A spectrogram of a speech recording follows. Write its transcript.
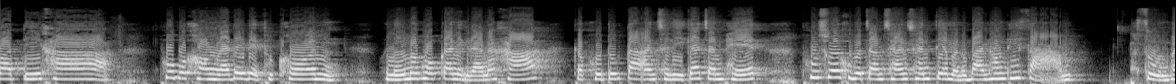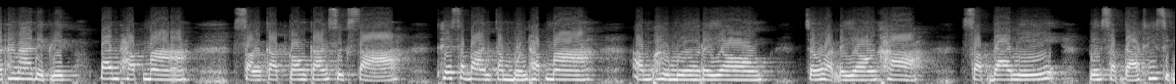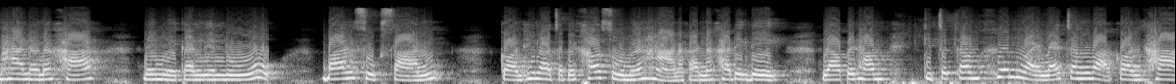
วัสดีค่ะ ผู้ปกครองและเด็กๆทุกคน วันนี้มาพบกันอีกแล้วนะคะ กับครูตุ๊กตาอัญชลีแก้วจันเพชร ผู้ช่วยครูประจำชั้นชั้นเตรียมอนุบาลห้องที่ 3 ศูนย์พัฒนาเด็กเล็กบ้านทับมา สังกัดกองการศึกษา เทศบาลตำบลทับมาอำเภอเมืองระยอง จังหวัดระยองค่ะ สัปดาห์นี้เป็นสัปดาห์ที่ 15 แล้วนะคะ ในหน่วยการเรียนรู้ บ้านสุขสันต์ ก่อนที่เราจะไปเข้าสู่เนื้อหานะคะนะคะ เด็กๆ เราไปทำกิจกรรมเคลื่อนไหวและจังหวะก่อนค่ะ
